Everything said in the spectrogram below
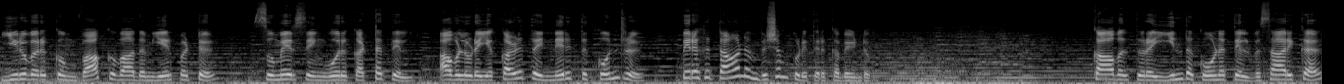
இருவருக்கும் வாக்குவாதம் ஏற்பட்டு சுமேர் சிங் ஒரு கட்டத்தில் அவளுடைய கழுத்தை நெரித்து கொன்று பிறகு தானும் விஷம் குடித்திருக்க வேண்டும். காவல்துறை இந்த கோணத்தில் விசாரிக்க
